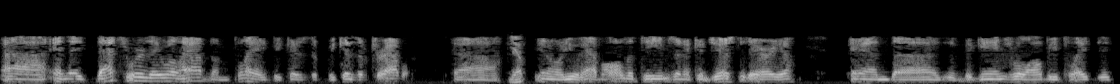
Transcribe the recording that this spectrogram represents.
uh, and they that's where they will have them played because of, because of travel. Uh, Yep. You know, you have all the teams in a congested area, and uh, the, the games will all be played. They,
